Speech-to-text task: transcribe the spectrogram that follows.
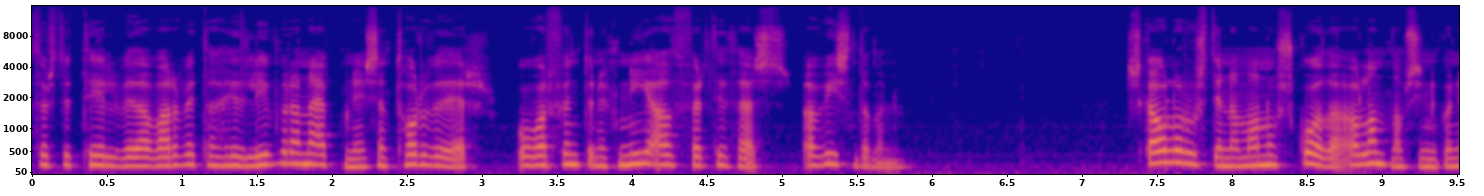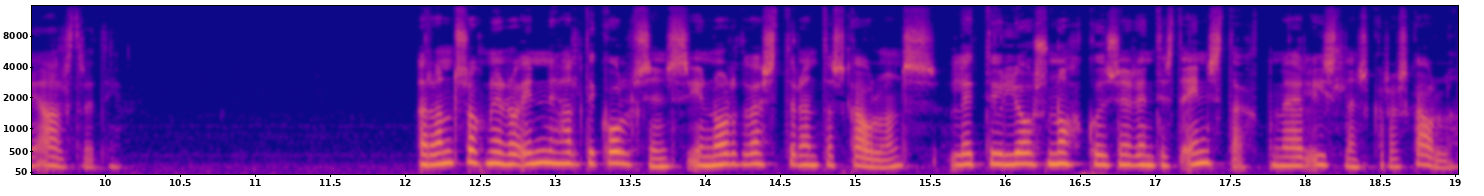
þurftu til við að varvita heið lífrana efni sem torfið er og var fundin upp nýja aðferð til þess af vísindamönnum. Skálarústina má nú skoða á landnámsýningunni Alstræti. Rannsóknir á innihaldi gólfsins í norðvestur enda skálans leitu í ljós nokkuð sem reyndist einstakt meðal íslenskara skála.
